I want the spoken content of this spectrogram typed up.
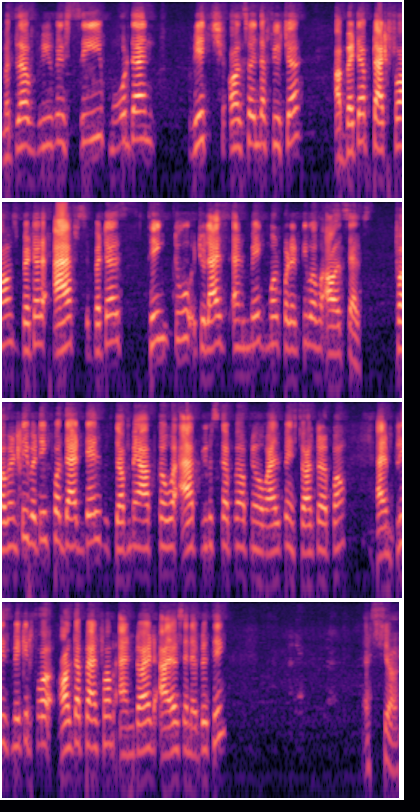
Matlab, we will see more than rich also in the future. A better platforms, better apps, better thing to utilize and make more productive of ourselves. Permanently waiting for that day जब मैं आपका वो app use कर पाऊँ अपने मोबाइल पे इंस्टॉल कर पाऊँ and please make it for all the platform Android, iOS and everything. Uh, Sure.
